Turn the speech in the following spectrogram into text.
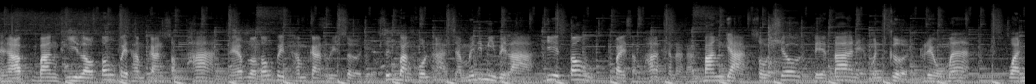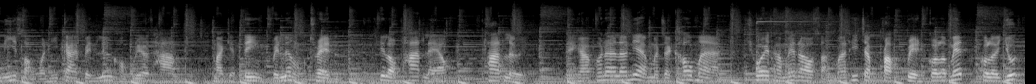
นะครับบางทีเราต้องไปทำการสัมภาษณ์นะครับเราต้องไปทำการรีเสิร์ชเนี่ยซึ่งบางคนอาจจะไม่ได้มีเวลาที่ต้องไปสัมภาษณ์ขนาดนั้น บางอย่างโซเชียลเดต้าเนี่ยมันเกิดเร็วมาก วันนี้ 2 วันนี้กลายเป็นเรื่องของ real time marketing เป็นเรื่องของเทรนด์ที่เราพลาดแล้วพลาดเลย นะครับเพราะนั้นแล้วเนี่ยมันจะเข้ามาช่วยทำให้เราสามารถที่จะปรับเปลี่ยนกลเม็ดกลยุทธ์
